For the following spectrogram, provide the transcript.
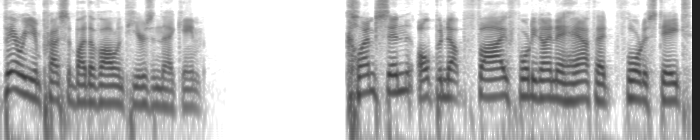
very impressive by the Volunteers in that game. Clemson opened up 5, 49 and a half at Florida State.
